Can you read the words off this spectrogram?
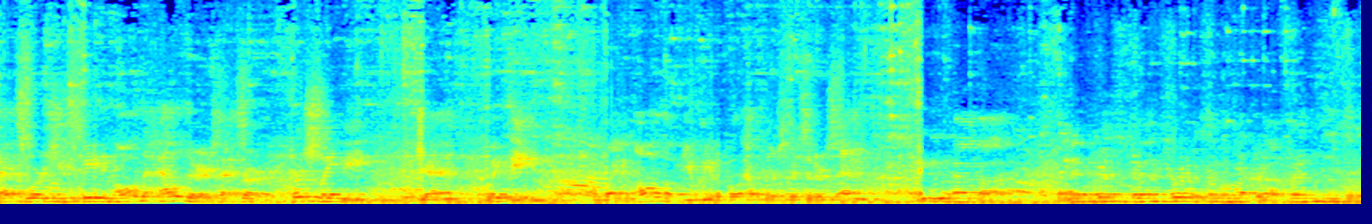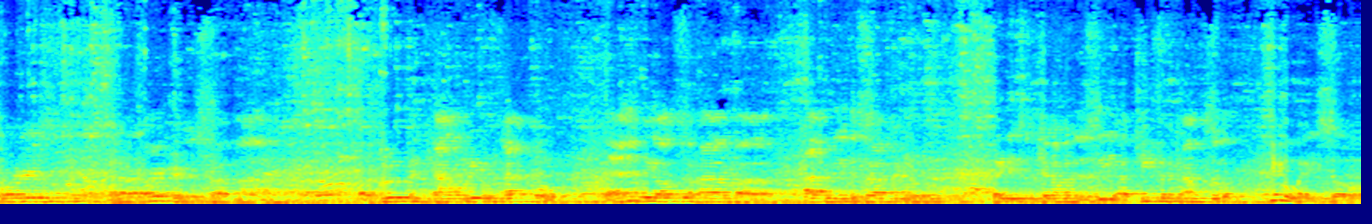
That's where she's feeding all the elders. That's our First Lady, Jan Whitney, inviting all of you beautiful elders, visitors, and We have uh, a headdress transfer with some of our uh, friends and supporters and our partners from uh, our group in Calgary with ATCO. And we also have uh, happening this afternoon, ladies and gentlemen, is the uh, Chief and Council giveaway. So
